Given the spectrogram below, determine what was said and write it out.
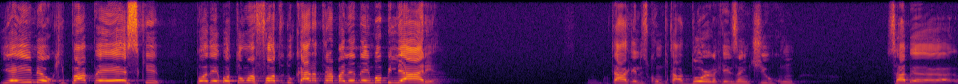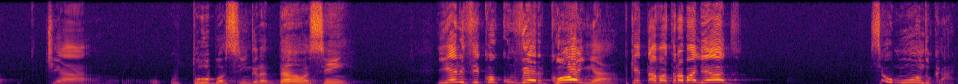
E aí, meu, que papo é esse que, daí botou uma foto do cara trabalhando na imobiliária. Tá, aqueles computadores, aqueles antigos com, sabe, tinha o, tubo assim, grandão assim. E ele ficou com vergonha, porque estava trabalhando. Esse é o mundo, cara.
